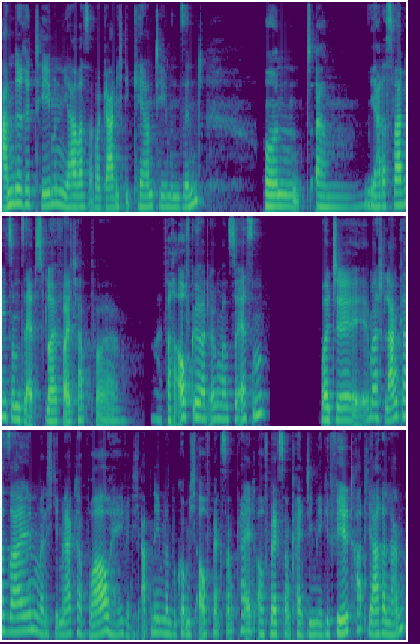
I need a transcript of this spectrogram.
andere Themen, ja, was aber gar nicht die Kernthemen sind. Und ähm, ja, das war wie so ein Selbstläufer. Ich habe äh, einfach aufgehört, irgendwann zu essen wollte immer schlanker sein, weil ich gemerkt habe, wow, hey, wenn ich abnehme, dann bekomme ich Aufmerksamkeit, Aufmerksamkeit, die mir gefehlt hat, jahrelang.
